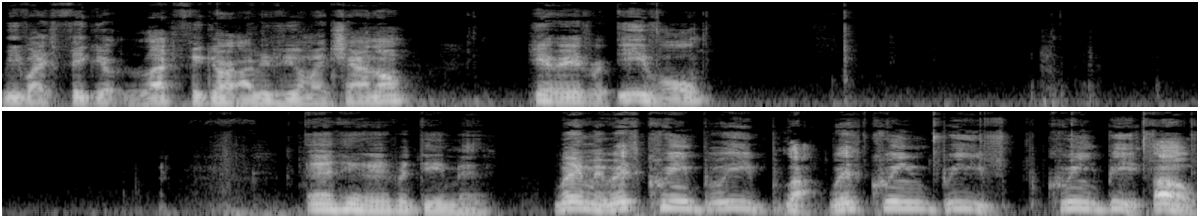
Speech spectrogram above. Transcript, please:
Revice figure, last figure I review on my channel. Here he for Evil. And here he for Demon. Wait a minute, where's Queen Bee? Where's Queen Bee? Queen Bee? Oh,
